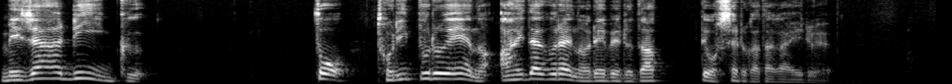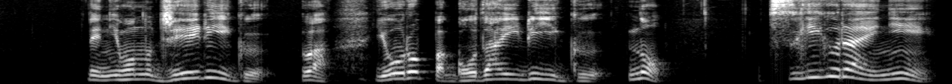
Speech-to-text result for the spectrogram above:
メジャーリーグとトリプル A の間ぐらいのレベルだっておっしゃる方がいる。で、日本の J リーグはヨーロッパ5大リーグの次ぐらいに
